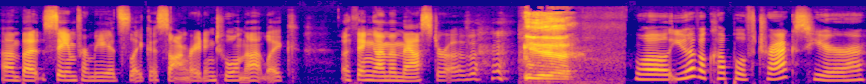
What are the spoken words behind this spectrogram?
Um, but same for me. It's like a songwriting tool, not like a thing I'm a master of. Yeah. well, you have a couple of tracks here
